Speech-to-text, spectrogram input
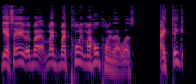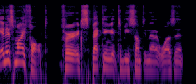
yes, anyway, my, my my point my whole point of that was I think and it's my fault for expecting it to be something that it wasn't.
